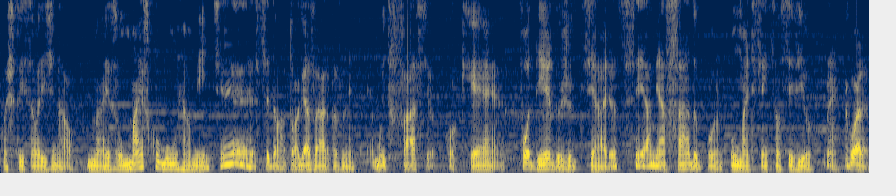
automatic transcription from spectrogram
Constituição original. Mas o mais comum realmente é se dar uma toga às armas, né? É muito fácil qualquer poder do judiciário ser ameaçado por uma dissensão civil, né? Agora,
